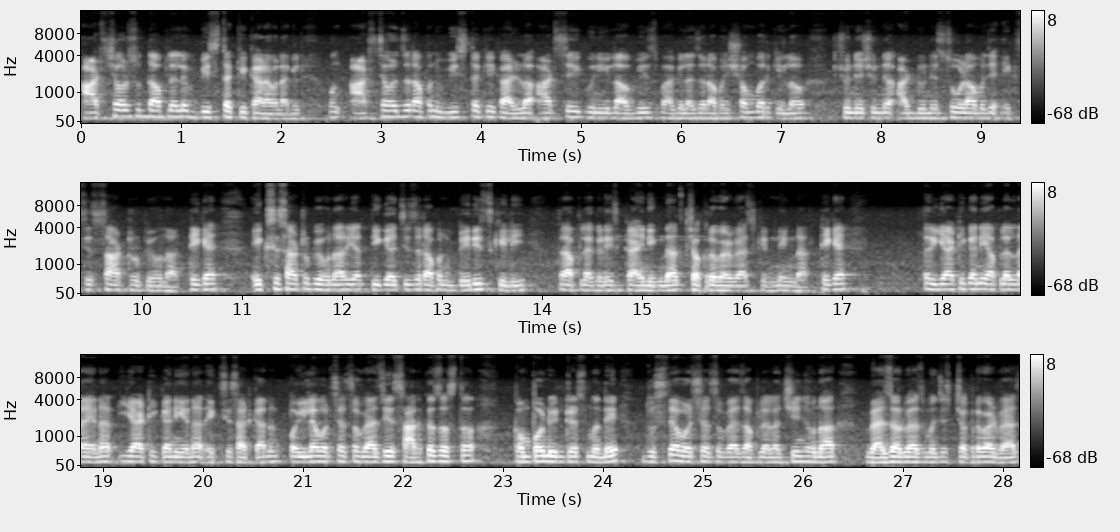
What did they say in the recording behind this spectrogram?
आठशेवर सुद्धा आपल्याला वीस टक्के काढावं लागेल. मग आठशेवर जर आपण वीस टक्के काढलं आठशे गुणीला वीस भागीला जर आपण शंभर केलं शून्य शून्य आठ दुने सोळा म्हणजे एकशे साठ रुपये होणार. ठीक आहे? एकशे साठ रुपये होणार. या तिघाची जर आपण बेरीज केली तर आपल्याकडे काय निघणार? चक्रवाढ व्याज निघणार. ठीक आहे? तर या ठिकाणी आपल्याला नाही येणार. या ठिकाणी येणार एकशे साठ. कारण पहिल्या वर्षाचं व्याज हे सारखंच असतं. कंपाऊंड इंटरेस्टमध्ये दुसऱ्या वर्षाचं व्याज आपल्याला चेंज होणार. व्याजावर व्याज म्हणजे चक्रवाढ व्याज.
